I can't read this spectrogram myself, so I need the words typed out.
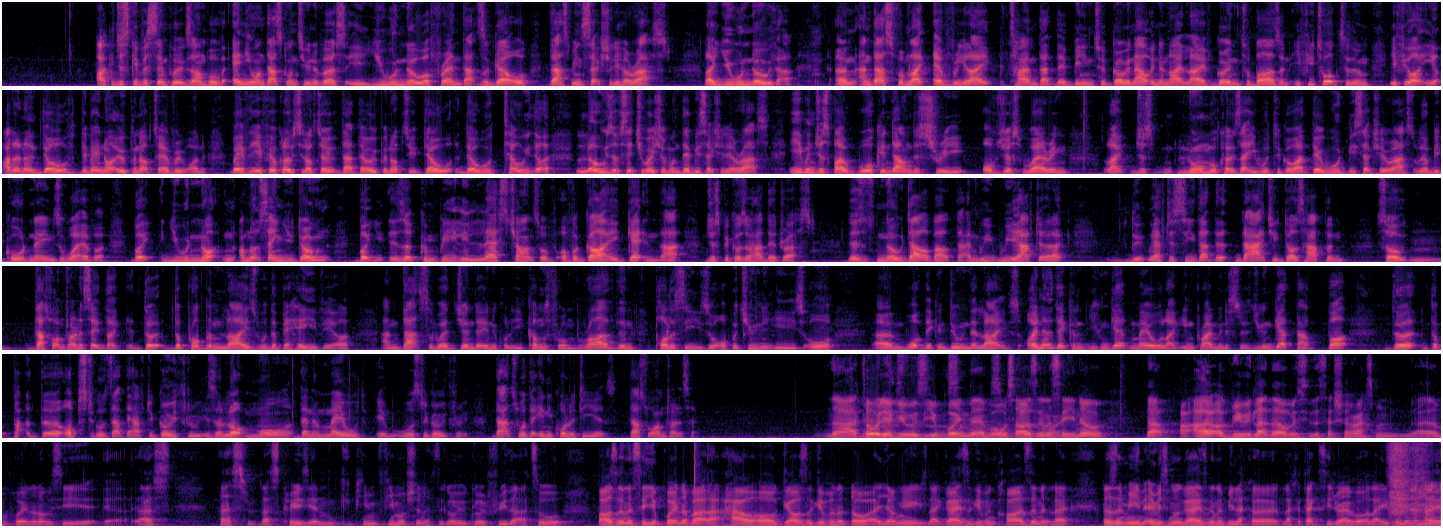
I could just give a simple example of anyone that's gone to university. You will know a friend that's a girl that's been sexually harassed. Like you will know that, um, and that's from like every like time that they've been to going out in the nightlife, going to bars, and if you talk to them, if you're, I don't know, they'll they may not open up to everyone, but if, if you're close enough to that they open up to, you, they'll they will tell you that loads of situations when they've been sexually harassed, even just by walking down the street of just wearing like just normal clothes that you would to go out, they would be sexually harassed. Or they'll be called names or whatever. But you would not. I'm not saying you don't, but you, there's a completely less chance of, of a guy getting that just because of how they're dressed. There's no doubt about that, and we, we have to like we have to see that that, that actually does happen. So that's what I'm trying to say. Like the the problem lies with the behavior, and that's where gender inequality comes from, rather than policies or opportunities or um, what they can do in their lives. I know they can. You can get male like in prime ministers. You can get that, but the the the obstacles that they have to go through is a lot more than a male it was to go through. That's what the inequality is. That's what I'm trying to say. Nah, I totally that's- agree with your point there, but also I was gonna point. say, you know, that I, I agree with like the obviously the sexual harassment um, point, and obviously uh, that's that's that's crazy, and fem- females shouldn't have to go go through that at all. But I was gonna say your point about like how oh girls are given a adult at a young age, like guys are given cars, isn't it? Like doesn't mean every single guy is gonna be like a like a taxi driver or like he's gonna be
